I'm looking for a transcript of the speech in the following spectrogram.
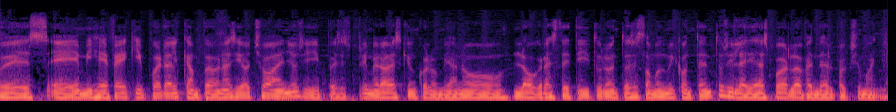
Pues eh, mi jefe de equipo era el campeón hace ocho años y pues es primera vez que un colombiano logra este título, entonces estamos muy contentos y la idea es poderlo defender el próximo año.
